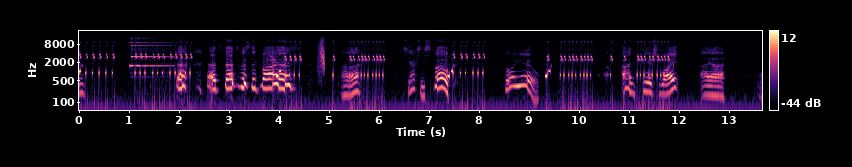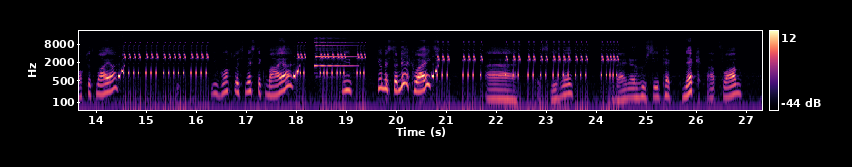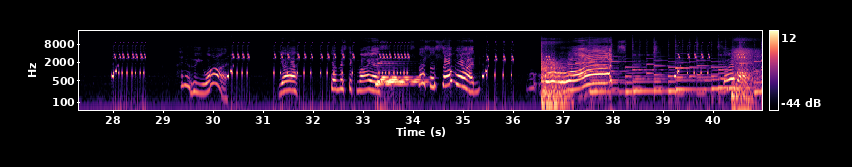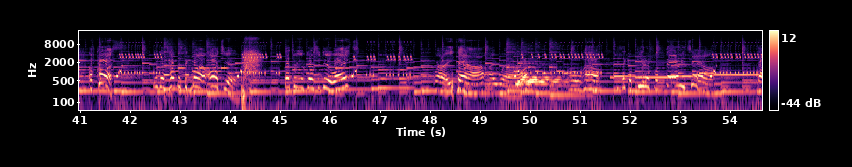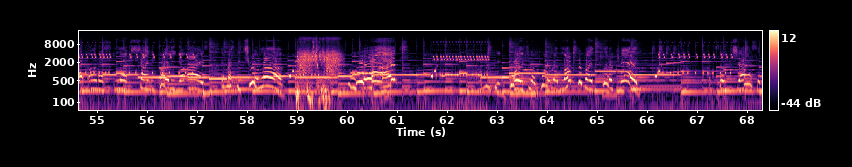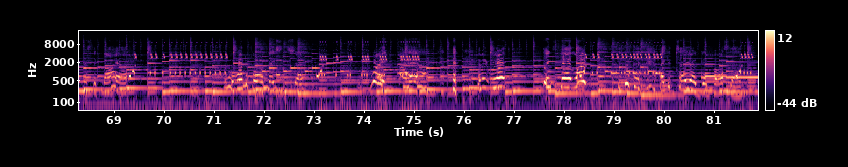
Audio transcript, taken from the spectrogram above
That, that's, that's Mystic Maya's! Huh? She actually spoke. Who are you? I'm Phoenix Wright. I, uh, walked with Maya. You walked with Mystic Maya? You, you're Mr. Nick, right? Uh, excuse me? I know who she picked Nick up from? I know who you are. You're, you're Mystic Maya's special someone! What? So then, of course, you're going to help Mystic Maya, aren't you? That's what you're going to do, right? Well, yeah, I will. Oh, wow, it's like a beautiful fairy tale. That honest look shining brightly in your eyes, it must be true love. What? I'm being boiled to a bright red lobster by this little kid. I'm so jealous of Mystic Maya. What a wonderful relationship. Right, I, uh, I mean, we all think that, like, I can tell you're a good person.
